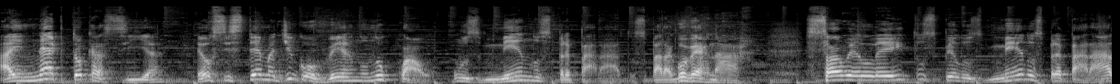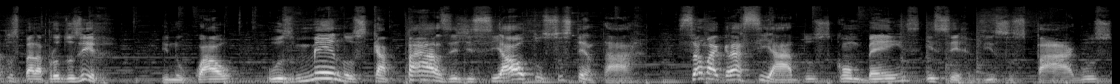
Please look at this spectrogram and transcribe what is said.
A ineptocracia é o sistema de governo no qual os menos preparados para governar são eleitos pelos menos preparados para produzir e no qual os menos capazes de se autossustentar são agraciados com bens e serviços pagos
